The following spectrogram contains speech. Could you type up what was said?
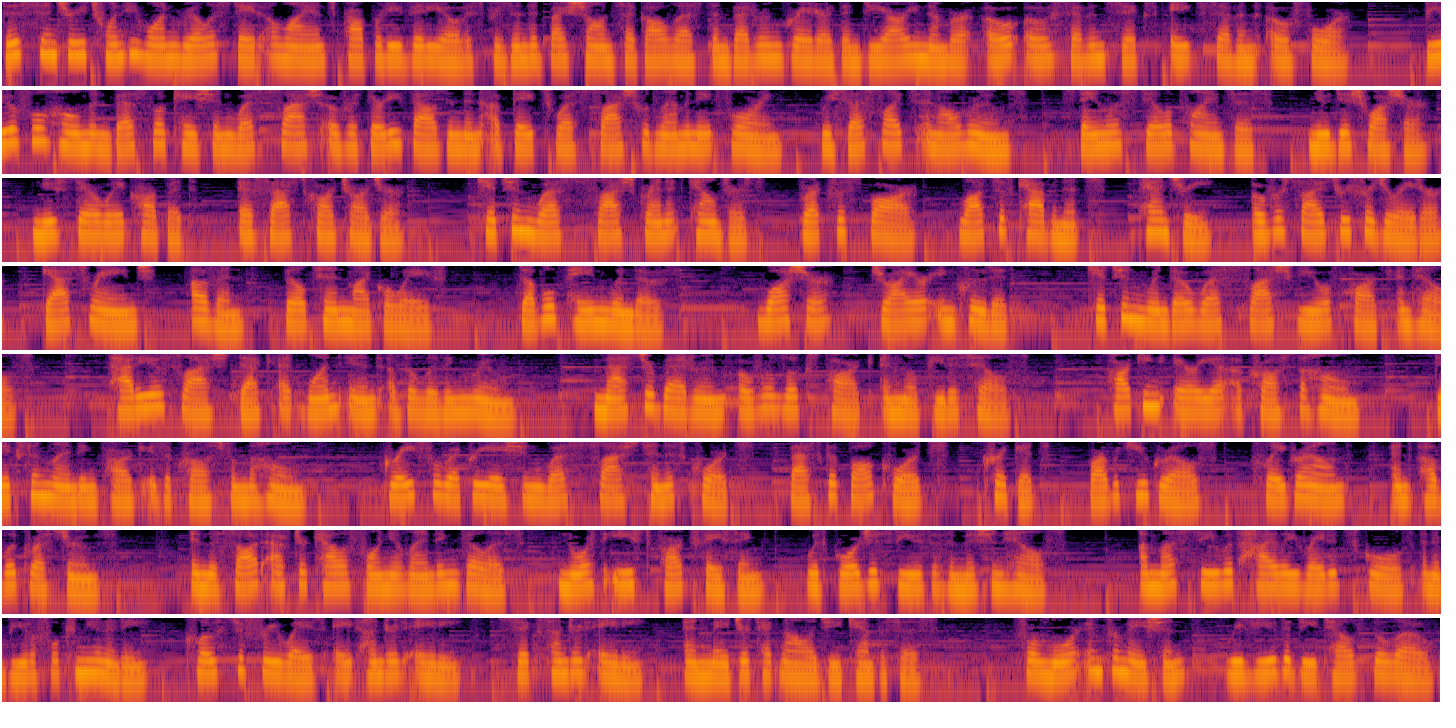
This Century 21 Real Estate Alliance property video is presented by Shan Saigal less than bedroom greater than DRE number 00768704. Beautiful home and best location west slash over 30,000 and updates west slash wood laminate flooring, recessed lights in all rooms, stainless steel appliances, new dishwasher, new stairway carpet, F fast car charger. Kitchen west slash granite counters, breakfast bar, lots of cabinets, pantry, oversized refrigerator, gas range, oven, built-in microwave. Double pane windows. Washer, dryer included. Kitchen window west slash view of park and hills. Patio slash deck at one end of the living room. Master bedroom overlooks park and Milpitas Hills. Parking area across the home. Dixon Landing Park is across from the home. Great for recreation west slash tennis courts, basketball courts, cricket, barbecue grills, playground, and public restrooms. In the sought after California Landing Villas, northeast park facing, with gorgeous views of the Mission Hills. A must see with highly rated schools and a beautiful community, close to freeways 880, 680, and major technology campuses. For more information, review the details below.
